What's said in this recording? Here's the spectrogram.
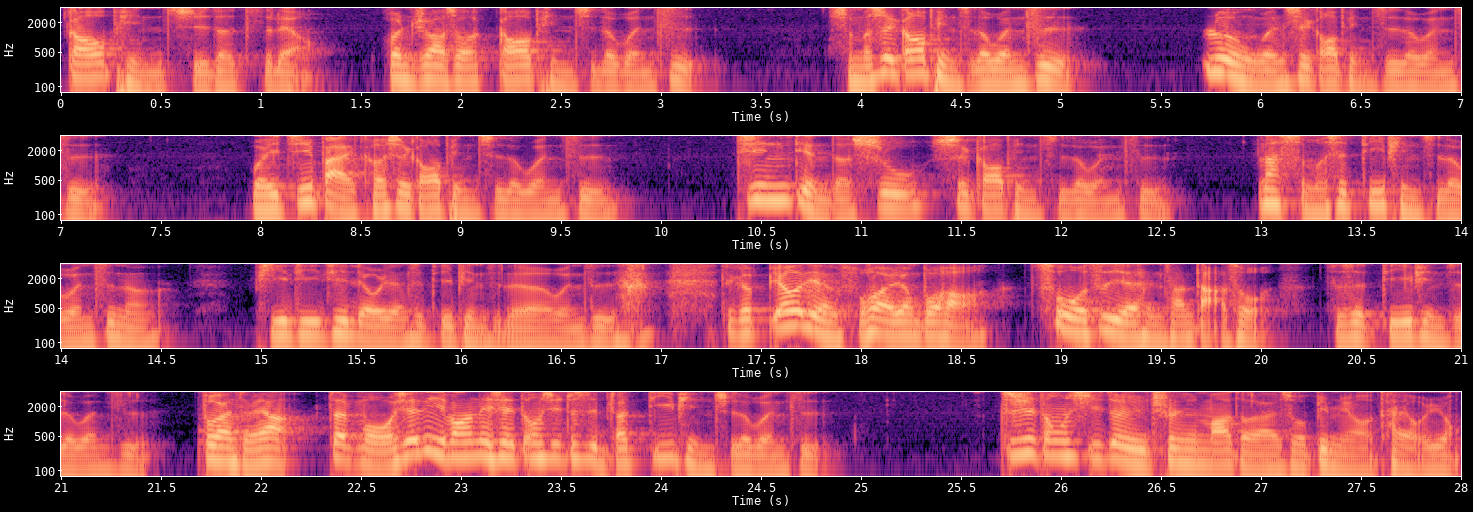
高品质的资料，换句话说，高品质的文字。什么是高品质的文字？论文是高品质的文字，维基百科是高品质的文字，经典的书是高品质的文字。那什么是低品质的文字呢？PTT 留言是低品质的文字，这个标点符号也用不好，错字也很常打错，这是低品质的文字。不管怎么样，在某些地方那些东西就是比较低品质的文字，这些东西对于 training model 来说并没有太有用。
